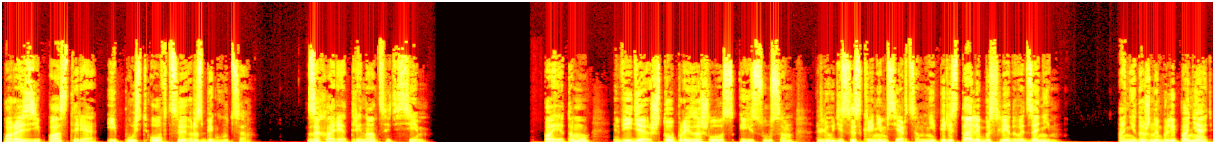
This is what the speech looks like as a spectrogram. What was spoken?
«Порази пастыря, и пусть овцы разбегутся». Захария 13.7. Поэтому, видя, что произошло с Иисусом, люди с искренним сердцем не перестали бы следовать за ним. Они должны были понять,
